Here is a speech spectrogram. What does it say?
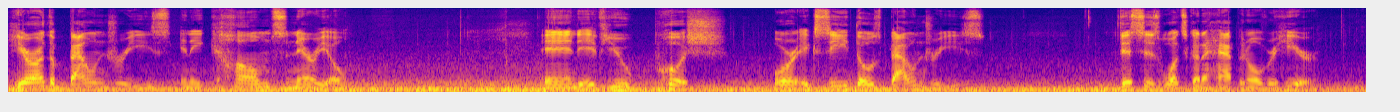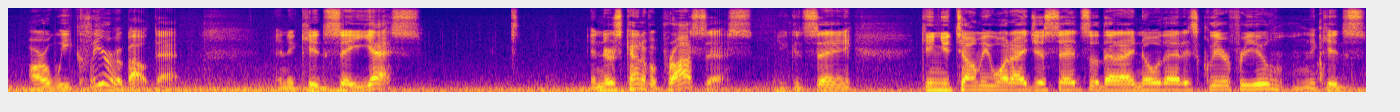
here are the boundaries in a calm scenario. And if you push or exceed those boundaries, this is what's going to happen over here. Are we clear about that? And the kids say yes. And there's kind of a process. You could say, can you tell me what I just said so that I know that it's clear for you? And the kids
